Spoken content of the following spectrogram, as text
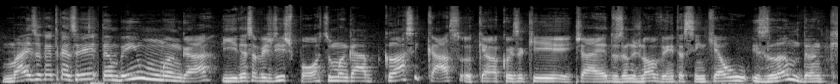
Mas eu quero trazer também um mangá, e dessa vez de esportes, um mangá classicaço, que é uma coisa que já é dos anos 90, assim, que é o Slam Dunk.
